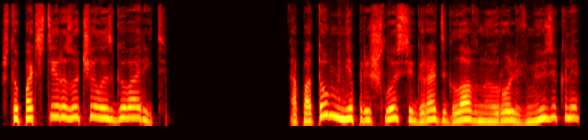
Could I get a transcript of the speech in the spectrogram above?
что почти разучилась говорить. А потом мне пришлось играть главную роль в мюзикле,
